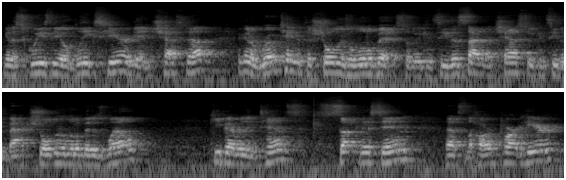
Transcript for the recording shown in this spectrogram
You're going to squeeze the obliques here, again, chest up. You're going to rotate at the shoulders a little bit so we can see this side of the chest, so we can see the back shoulder a little bit as well. Keep everything tense. Suck this in. That's the hard part here.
